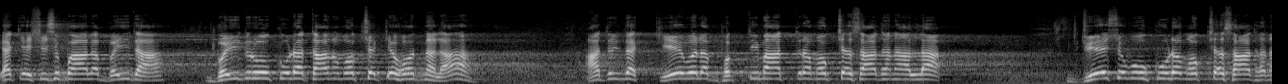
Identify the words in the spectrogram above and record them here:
ಯಾಕೆ ಶಿಶುಪಾಲ ಬೈದ? ಬೈದರೂ ಕೂಡ ತಾನು ಮೋಕ್ಷಕ್ಕೆ ಹೋದ್ನಲ್ಲ? ಆದ್ದರಿಂದ ಕೇವಲ ಭಕ್ತಿ ಮಾತ್ರ ಮೋಕ್ಷ ಸಾಧನ ಅಲ್ಲ. ದ್ವೇಷವೂ ಕೂಡ ಮೋಕ್ಷ ಸಾಧನ.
